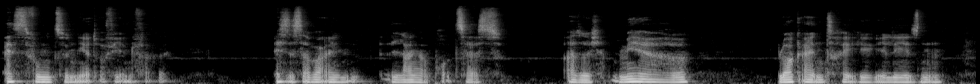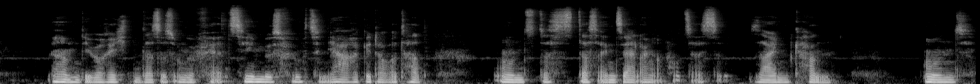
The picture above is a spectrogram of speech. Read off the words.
es funktioniert auf jeden Fall. Es ist aber ein langer Prozess. Also ich habe mehrere Blog-Einträge gelesen, ähm, die berichten, dass es ungefähr 10 bis 15 Jahre gedauert hat und dass das ein sehr langer Prozess sein kann. Und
